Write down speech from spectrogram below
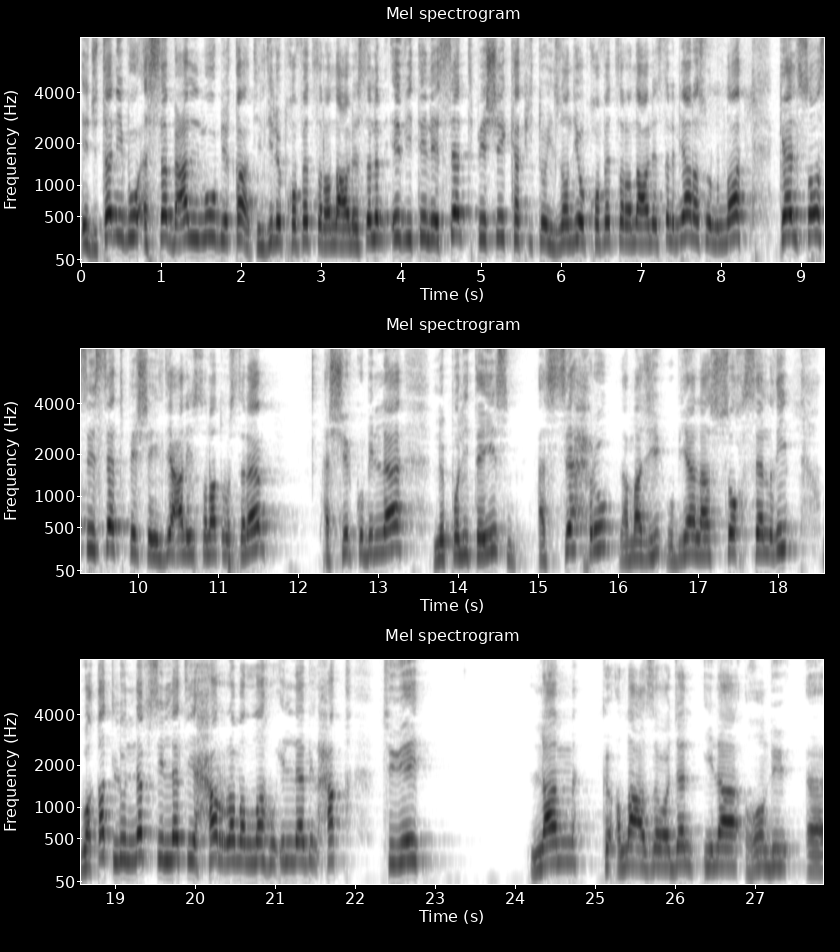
il dit le prophète sallallahu alayhi wa sallam évitez les sept péchés capitaux. Ils ont dit au prophète sallallahu alayhi wa sallam Ya Rasulallah, quels sont ces sept péchés? Il dit alayhi salatu wa sallam billah, le polythéisme, as-sihru, la magie ou bien la sorcellerie, wa qatlu nafsi allati harrama Allahu illa bil haqq, tuer l'âme que Allah Azza wa il a rendu euh,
